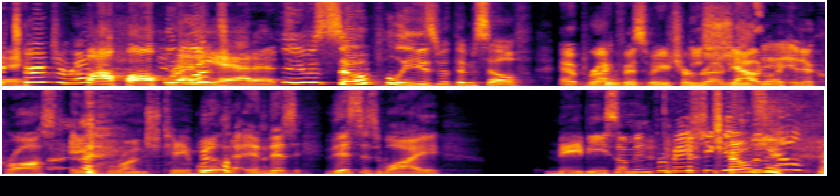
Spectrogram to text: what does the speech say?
they turned around already He looked- had it. he was so pleased with himself at breakfast when he turned he around shouted and he's like, it across a brunch table and this this is why maybe some information gets Jonesy, withheld from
